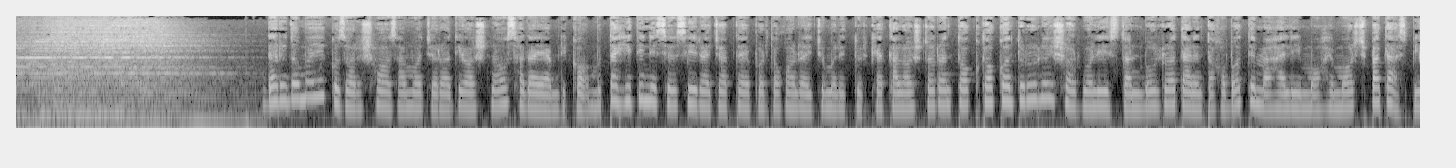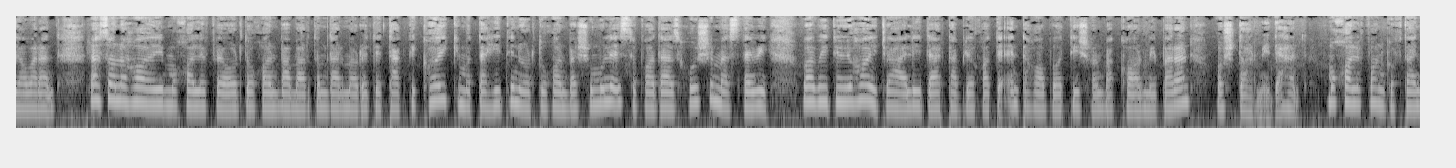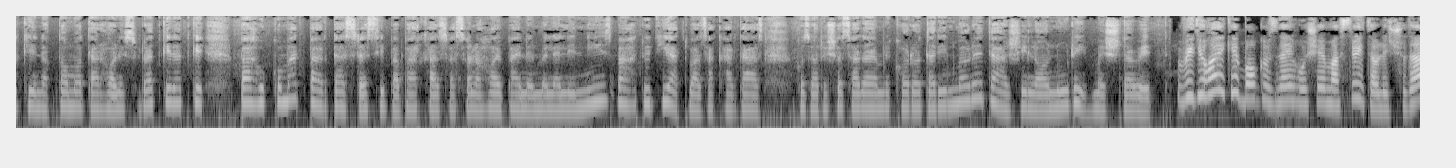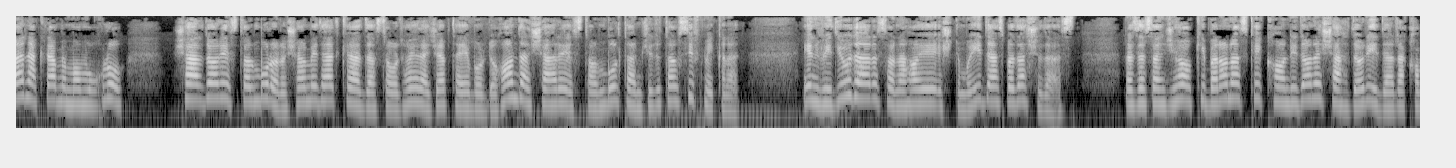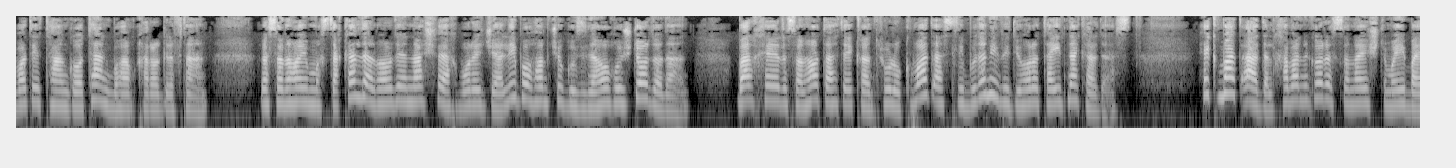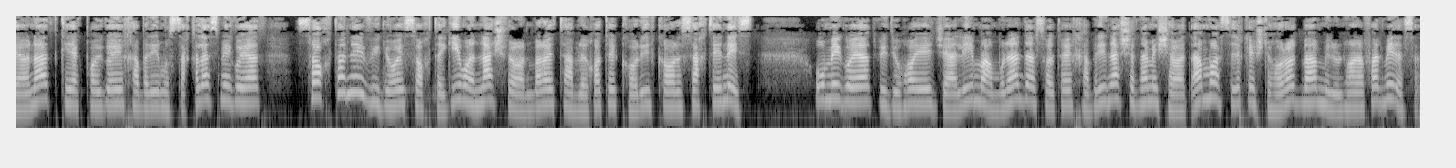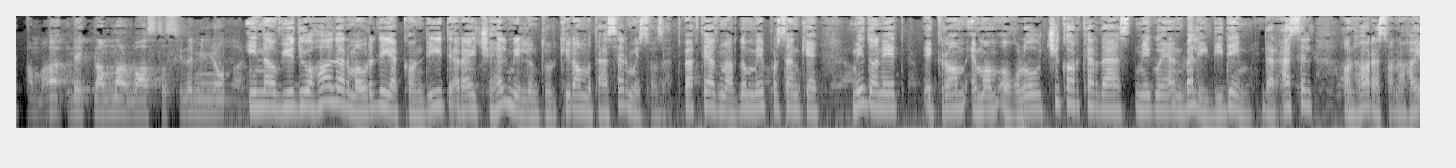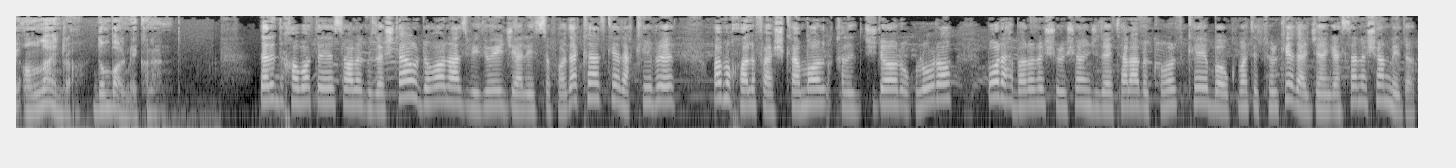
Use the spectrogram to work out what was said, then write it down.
در ادامه گزارش ها از امواج رادیو آشنا صدای امریکا. متحدین سیاسی رجب طیب اردوغان رئیس جمهور ترکیه تلاش دارند تا تا کنترل شاروالی استانبول را در انتخابات محلی ماه مارچ به دست بیاورند. رسانه های مخالف اردوغان به مردم در مورد تکتیک هایی که متحدین اردوغان به شمول استفاده از هوش مصنوعی و ویدیوهای جعلی در تبلیغات انتخاباتیشان به کار می‌برند هشدار می‌دهند. مخالفان گفتند که این اقدامات در حال صورت گیرد که به حکومت بر دسترسی به برخی از رسانه های بین المللی نیز محدودیت وضع کرده است. گزارش صدای امریکا را در این مورد در ژیلا نوری مشنوید ویدیوهایی که با گزینه هوش مصنوعی تولید شده اکرم اماموغلو شهردار استانبول را نشان می‌دهد که از دستاوردهای رجب طیب اردوغان در شهر استانبول تمجید و توصیف می کند این ویدیو در رسانه های اجتماعی دست به دست شده است. نظرسنجی ها که بران است که کاندیدان شهرداری در رقابت تنگاتنگ با هم قرار گرفتند رسانه های مستقل در مورد نشر اخبار جلی با همچو گزینه ها هشدار دادند. برخی رسانه ها تحت کنترل حکومت اصلی بودن این ویدیوها را تایید نکرده است. حکمت عدل خبرنگار رسانه اجتماعی بیانات که یک پایگاه خبری مستقل است می‌گوید ساختن ویدیوهای ساختگی و نشر آن برای تبلیغات کاری کار سختی نیست. او می‌گوید ویدیوهای جعلی معمولا در سایت های خبری نشر نمی شود اما از طریق اشتهارات به میلیون ها نفر می رسد این نوع ویدیوها در مورد یک کاندید رای چهل میلیون ترکی را متاثر می سازد وقتی از مردم می پرسند که می دانید اکرام امام اغلو چی کار کرده است می گویند بله دیدیم. در اصل آنها رسانه های آنلاین را دنبال می کنند در انتخابات سال گذشته اردوغان از ویدیوی جلی استفاده کرد که رقیب و مخالفش کمال قلیجدار اغلو را با رهبران شورشان جدای طلب کرد که با حکومت ترکیه در جنگ هستند نشان می‌داد.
